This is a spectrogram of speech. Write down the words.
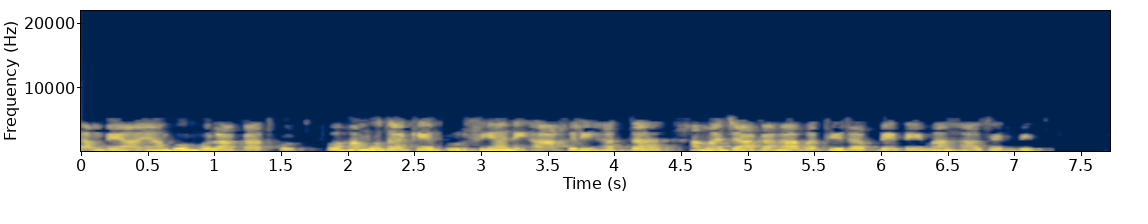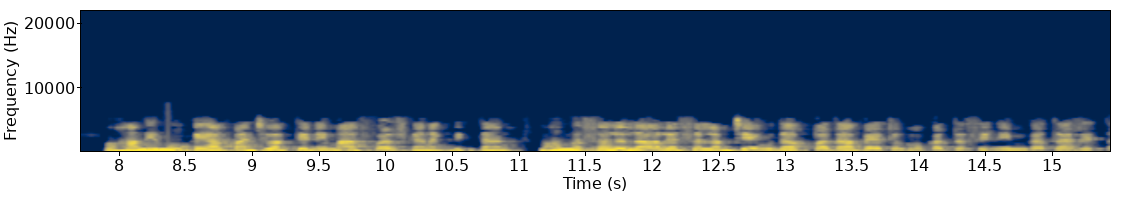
انبیاء گو ملاقات کت و حمودا کے برزیانی آخری حد ہما جاگہا وتی رب دیما حاضر بیت و ہمیں موقع پنج وقت نماز فرض کنک بیتن محمد صلی اللہ علیہ وسلم چے ادا پدا بیت المقدس نیمگا ترت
